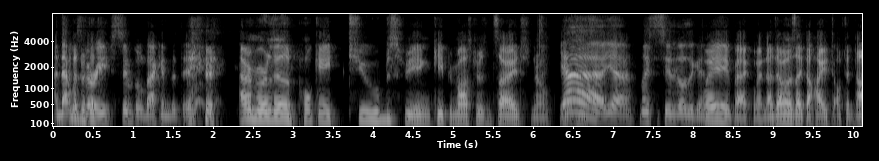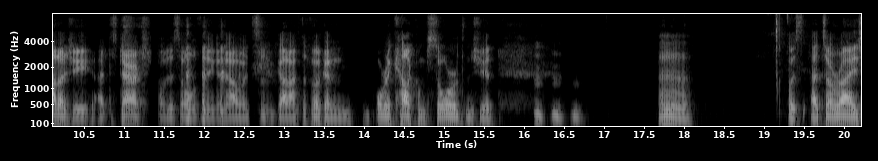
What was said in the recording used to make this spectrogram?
and that And was very simple back in the day. I remember little poke tubes where you can keep your monsters inside. No. yeah, yeah. Nice to see those again. Way back when. Now, that was like the height of technology at the start of this whole thing, and now it's got onto fucking orichalcum swords and shit. Mm, mm, mm. Ah. But that's all right.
